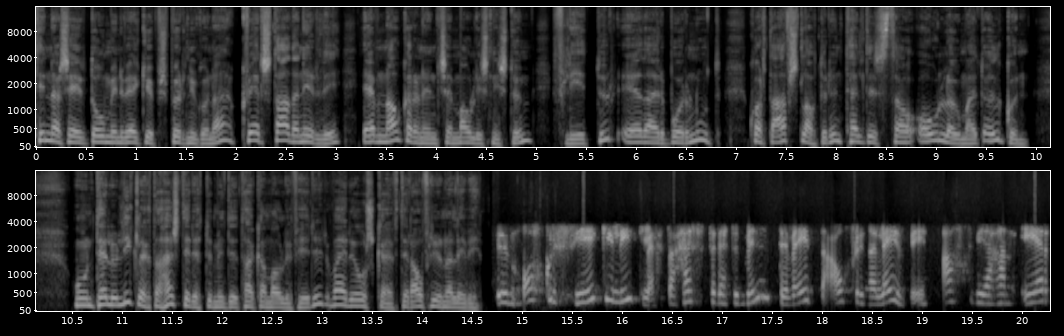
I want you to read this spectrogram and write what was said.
Tinna segir dómin veki upp spurninguna hver staðan er þið ef nákvæminn sem máli snýstum flitur eða er borin út, hvort afslátturinn teldist þá ólögmætt auðgun. Hún telur líklegt að hæstiréttu myndi taka máli fyrir væri óska eftir áfríðuna leifi. Um okkur þykir líklegt að hæstiréttu myndi veita áfríðuna leifi af því að hann er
